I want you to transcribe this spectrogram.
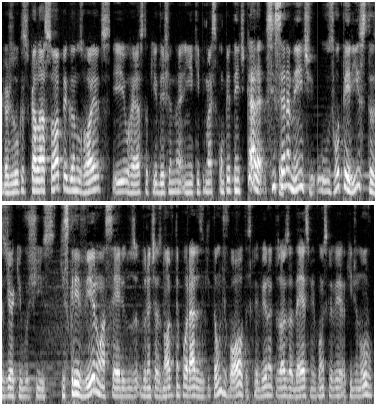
George Lucas fica lá só pegando os royalties e o resto aqui deixa em equipe mais competente. Cara, sinceramente, os roteiristas de Arquivo X que escreveram a série dos, durante as nove temporadas e que estão de volta, escreveram episódios da décima e vão escrever aqui de novo,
